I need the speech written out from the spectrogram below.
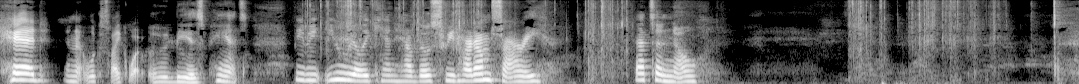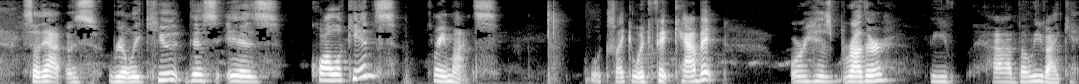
head, and it looks like what would be his pants. Baby, you really can't have those, sweetheart. I'm sorry. That's a no. So that was really cute. This is Koala Kids, three months. Looks like it would fit Cabot or his brother, uh, the Levi kid.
